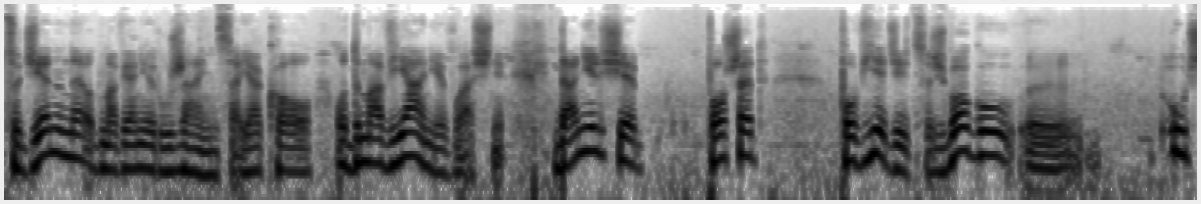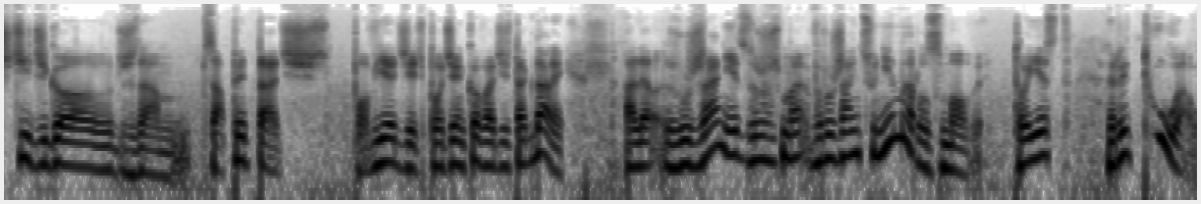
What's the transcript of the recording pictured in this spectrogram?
codzienne odmawianie różańca, jako odmawianie właśnie. Daniel się poszedł powiedzieć coś Bogu, y, uczcić go, czy tam zapytać, powiedzieć, podziękować i tak dalej. Ale różaniec, w różańcu nie ma rozmowy. To jest rytuał.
